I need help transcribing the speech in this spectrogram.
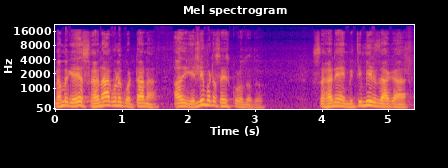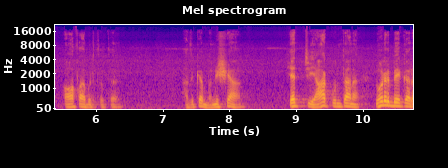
ನಮಗೆ ಸಹನಾಗುಣ ಕೊಟ್ಟಾನ. ಅದು ಎಲ್ಲಿ ಮಟ್ಟ ಸಹಿಸ್ಕೊಳ್ಳೋದು ಅದು? ಸಹನೆ ಮಿತಿ ಮೀರಿದಾಗ ಆಫ್ ಆಗಿಬಿಡ್ತದೆ. ಅದಕ್ಕೆ ಮನುಷ್ಯ ಹೆಚ್ಚು ಯಾಕೆ ಕುಂತಾನ? ನೋಡಿರ್ಬೇಕಾರ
